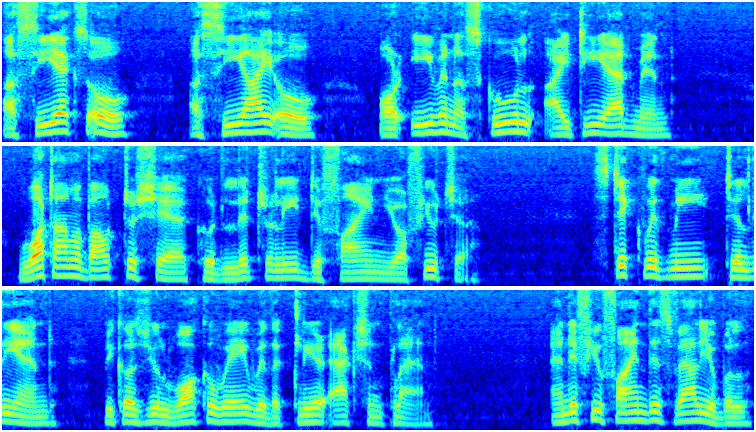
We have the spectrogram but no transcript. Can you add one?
a CXO, a CIO, or even a school IT admin, what I'm about to share could literally define your future. Stick with me till the end because you'll walk away with a clear action plan. And if you find this valuable,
